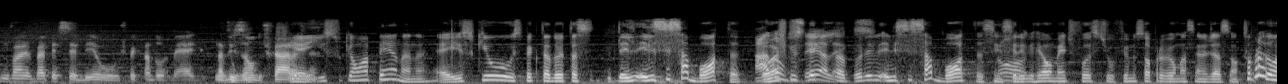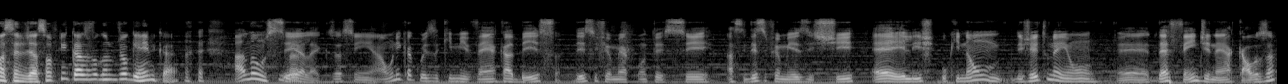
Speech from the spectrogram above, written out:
não vai, vai perceber, o espectador médio, na visão dos caras. E é né? isso que é uma pena, né? É isso que o espectador tá. se- Ele, ele se sabota. Ah, Eu não acho que o sei, espectador Alex. ele, ele se sabota, assim, se Não. ele realmente fosse assistir o filme só pra ver uma cena de ação. Só pra ver uma cena de ação, fica em casa jogando videogame, cara. A não ser, Não. Alex, assim, a única coisa que me vem à cabeça desse filme acontecer, assim, desse filme existir, é eles, o que não, de jeito nenhum, é, defende, né, a causa.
